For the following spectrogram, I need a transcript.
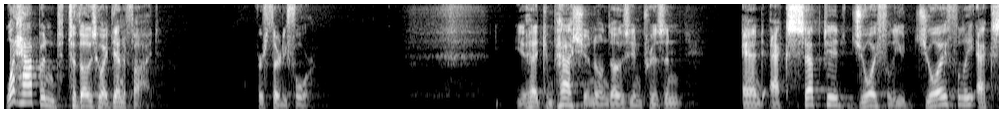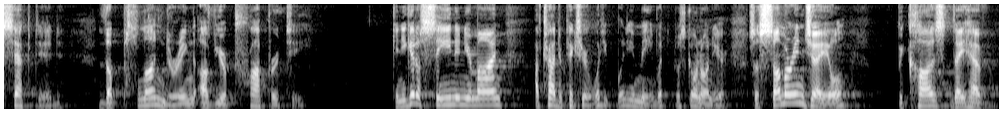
What happened to those who identified? Verse 34. You had compassion on those in prison and accepted joyfully, you joyfully accepted the plundering of your property. Can you get a scene in your mind? I've tried to picture it. What do you, what do you mean? What, what's going on here? So, some are in jail because they have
